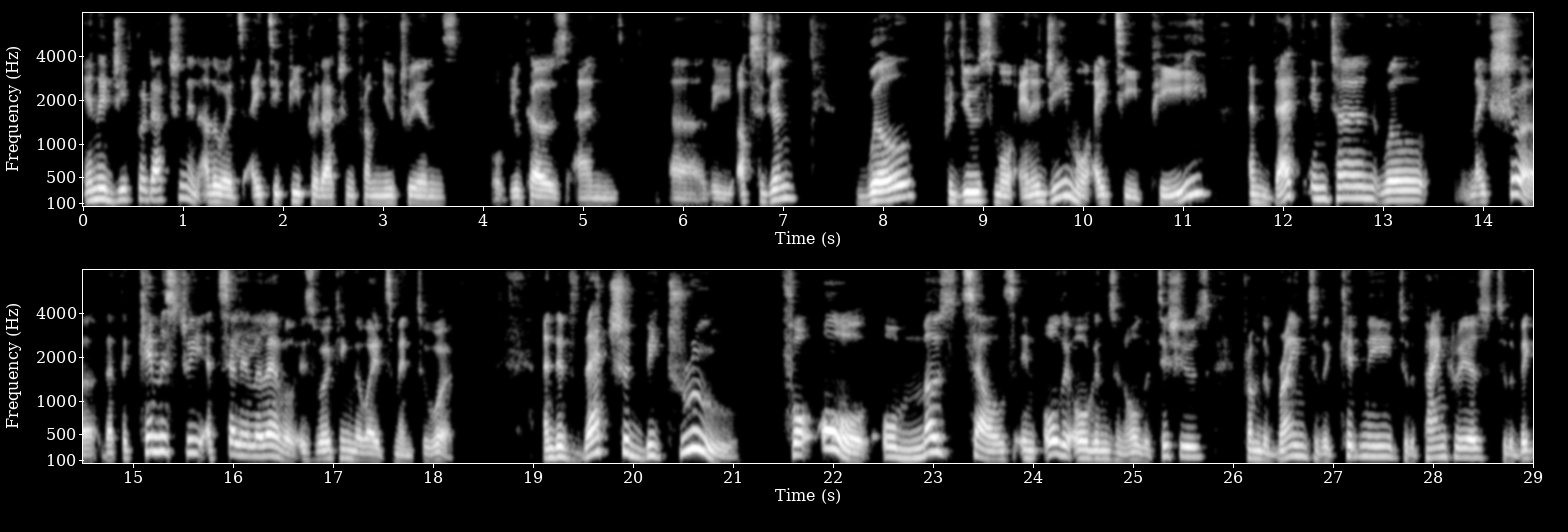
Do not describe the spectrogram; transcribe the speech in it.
energy production, in other words, ATP production from nutrients or glucose and uh, the oxygen, will produce more energy, more ATP, and that in turn will make sure that the chemistry at cellular level is working the way it's meant to work. And if that should be true for all or most cells in all the organs and all the tissues, from the brain to the kidney to the pancreas to the big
